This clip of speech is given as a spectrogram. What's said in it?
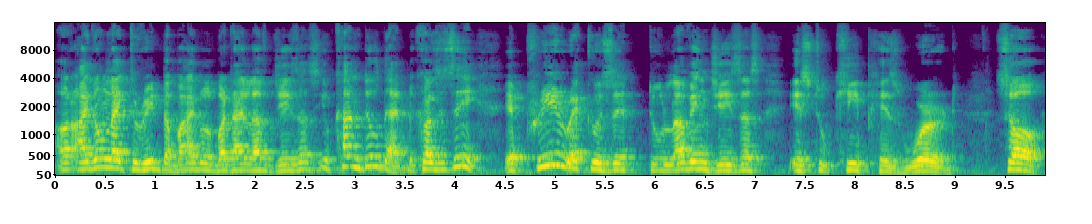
or I don't like to read the Bible, but I love Jesus. You can't do that because you see, a prerequisite to loving Jesus is to keep his word. So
